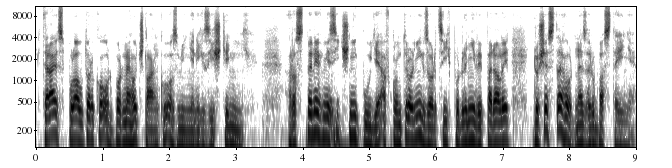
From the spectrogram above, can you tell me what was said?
která je spoluautorkou odborného článku o zmíněných zjištěních. Rostliny v měsíční půdě a v kontrolních vzorcích podle ní vypadaly do šestého dne zhruba stejně.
